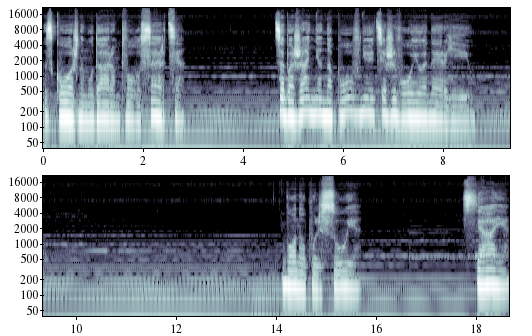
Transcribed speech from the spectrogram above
З кожним ударом твого серця це бажання наповнюється живою енергією. Воно пульсує, сяє,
